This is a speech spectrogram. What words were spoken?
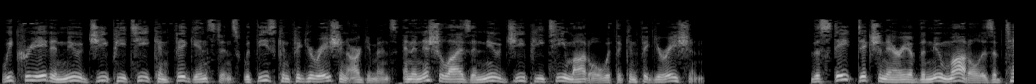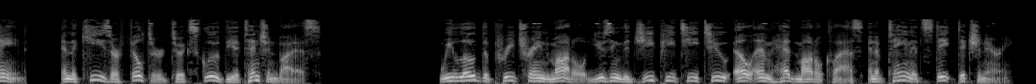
We create a new GPT config instance with these configuration arguments and initialize a new GPT model with the configuration. The state dictionary of the new model is obtained, and the keys are filtered to exclude the attention bias. We load the pre-trained model using the GPT-2LM head model class and obtain its state dictionary.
